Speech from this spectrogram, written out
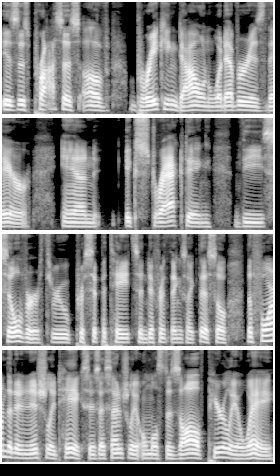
is this process of breaking down whatever is there and extracting the silver through precipitates and different things like this. So the form that it initially takes is essentially almost dissolved purely away.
